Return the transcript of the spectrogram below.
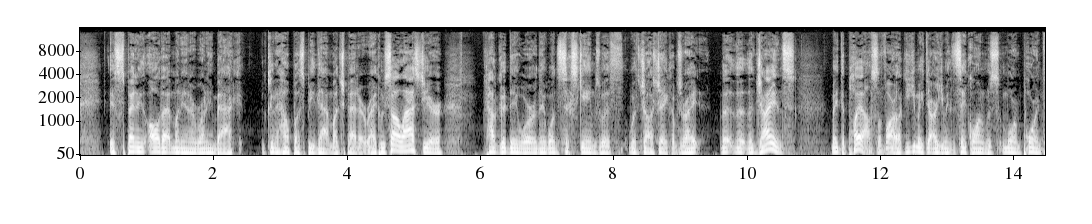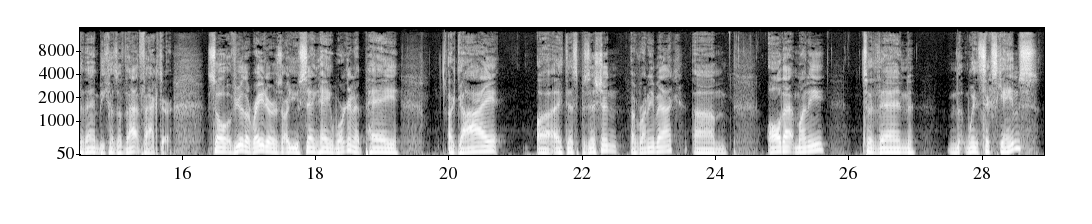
is spending all that money on a running back going to help us be that much better, right? We saw last year how good they were. They won six games with with Josh Jacobs, right? The the, the Giants made the playoffs far. Like you can make the argument that Saquon was more important to them because of that factor. So if you're the Raiders, are you saying, hey, we're going to pay a guy uh, at this position, a running back? Um, all that money to then win six games,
